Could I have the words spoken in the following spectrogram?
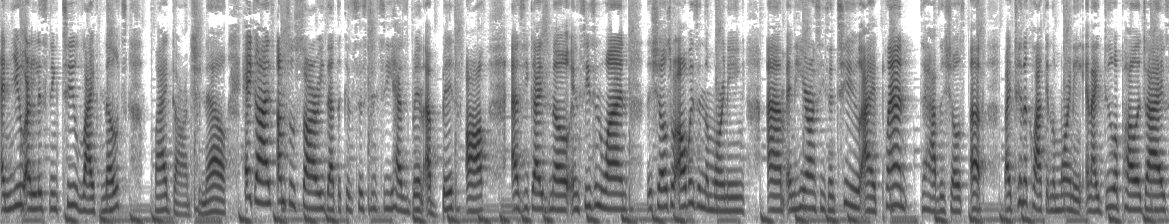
and you are listening to Life Notes by Dawn Chanel. Hey guys, I'm so sorry that the consistency has been a bit off. As you guys know, in season one, the shows were always in the morning, um, and here on season two, I had planned to have the shows up by 10 o'clock in the morning. And I do apologize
